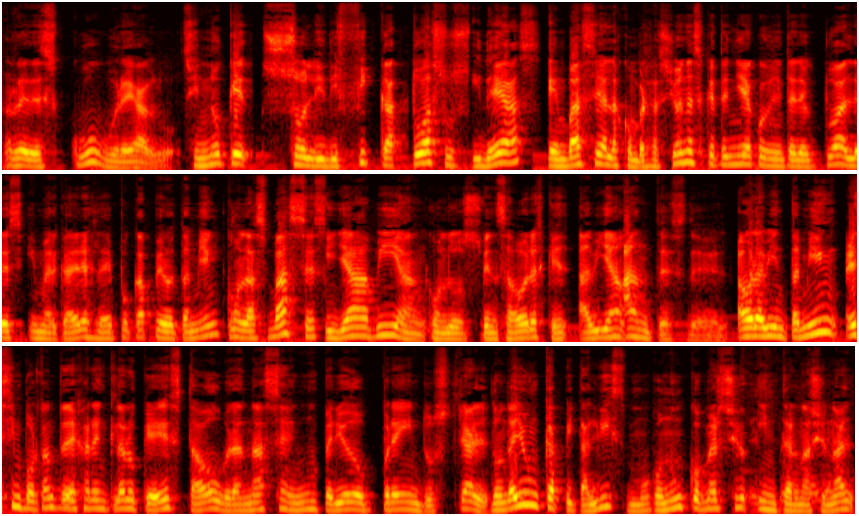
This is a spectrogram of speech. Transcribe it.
redescubre algo, sino que solidifica todas sus ideas en base a las conversaciones que tenía con intelectuales y mercaderes de la época, pero también con las bases que ya habían con los pensadores que habían antes de él. Ahora bien, también es importante dejar en claro que esta obra nace en un periodo preindustrial, donde hay un capitalismo con un comercio internacional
